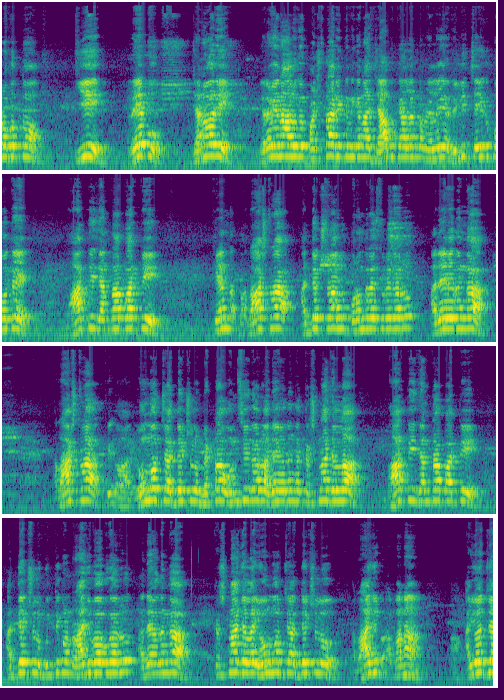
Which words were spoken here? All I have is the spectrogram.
ప్రభుత్వం ఈ రేపు జనవరి ఇరవై నాలుగు ఫస్ట్ తారీఖునిగా నా జాబ్ క్యాలెండర్ రిలీజ్ చేయకపోతే భారతీయ జనతా పార్టీ కేంద్ర రాష్ట్ర అధ్యక్షురాలు పురంధరేశ్వరి గారు అదేవిధంగా రాష్ట్ర యువమోర్చా అధ్యక్షులు మిట్టా వంశీ గారు అదేవిధంగా కృష్ణా జిల్లా భారతీయ జనతా పార్టీ అధ్యక్షులు గుత్తికొండ రాజబాబు గారు అదేవిధంగా కృష్ణా జిల్లా యువమోర్చా అధ్యక్షులు రాజు మన అయోధ్య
